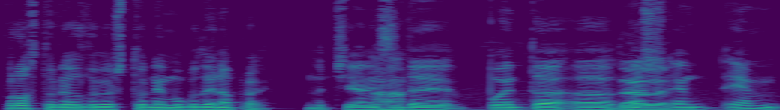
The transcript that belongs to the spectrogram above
prostor razloga što ne mogu da je napravi. Znači, ja mislim Aha. da je poenta, uh, da, naš da. M, M,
